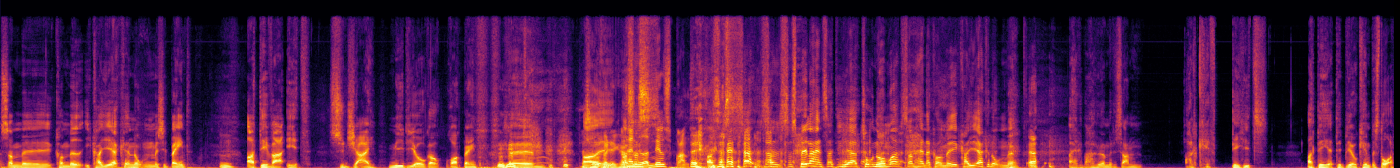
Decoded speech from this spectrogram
som øh, kom med i Karrierekanonen med sit band. Mm. Og det var et synes jeg, mediocre rockband. øhm, og, og, og han hedder Niels Brandt. Og så, så, så, så, så spiller han så de her to numre, som han er kommet med i Karrierekanonen med. Ja. Og jeg kan bare høre med det samme. Hold kæft, det er hits. Og det her, det bliver jo kæmpestort.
